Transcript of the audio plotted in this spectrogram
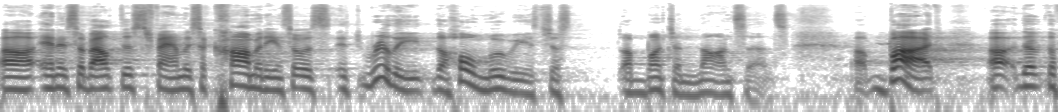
uh, and it's about this family. It's a comedy, and so it's, it's really, the whole movie is just a bunch of nonsense. Uh, but uh, the, the,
